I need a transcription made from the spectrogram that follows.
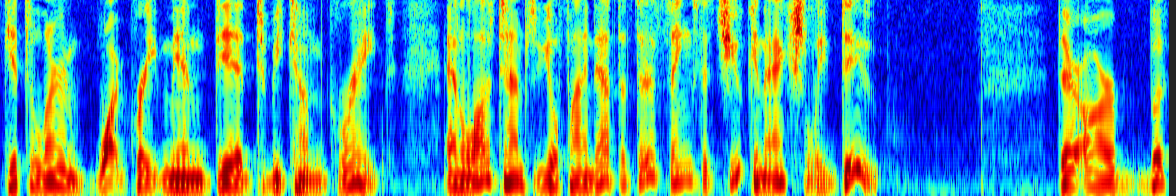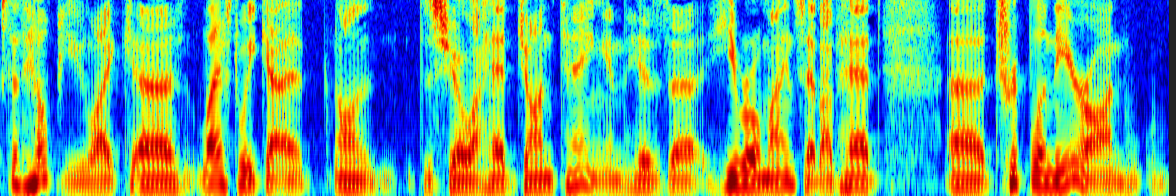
Get to learn what great men did to become great. And a lot of times you'll find out that there are things that you can actually do there are books that help you. Like uh, last week I, on the show, I had John Tang and his uh, hero mindset. I've had uh, Trip Lanier on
